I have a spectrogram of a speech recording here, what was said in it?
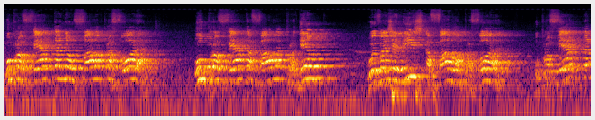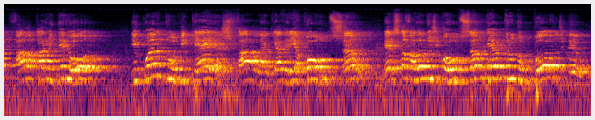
O profeta não fala para fora. O profeta fala para dentro. O evangelista fala para fora. O profeta fala para o interior. E quando Miqueias fala que haveria corrupção, ele está falando de corrupção dentro do povo de Deus.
